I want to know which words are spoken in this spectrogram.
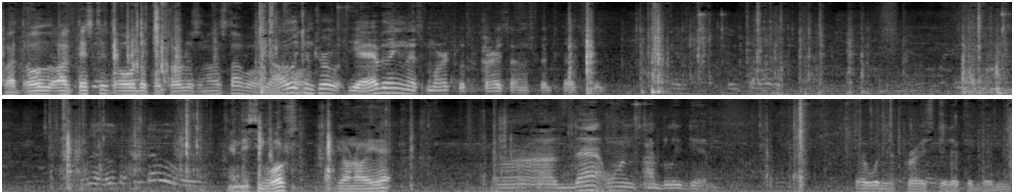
But all, all tested, all the controllers and all the stuff? Or Yeah, all the control. Yeah, everything that's marked with the price on has been tested. And this thing works? You don't know yet? Uh, that one I believe did. I wouldn't have priced it if it didn't.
